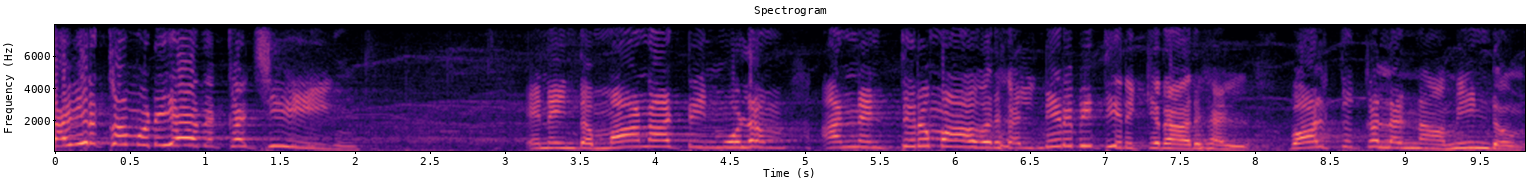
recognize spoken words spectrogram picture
தவிர்க்க முடியாத கட்சி. என்னை இந்த மாநாட்டின் மூலம் அண்ணன் திருமா அவர்கள் நிரூபித்திருக்கிறார்கள். வாழ்த்துக்கள் அண்ணா மீண்டும்.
